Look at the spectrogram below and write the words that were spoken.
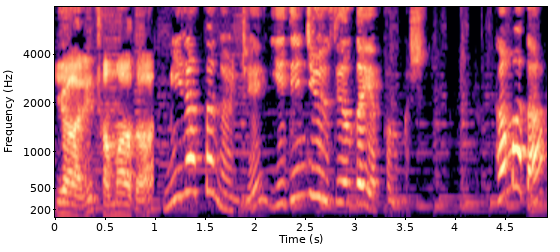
yani Tamada milattan önce 7. yüzyılda yapılmış. Tamada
